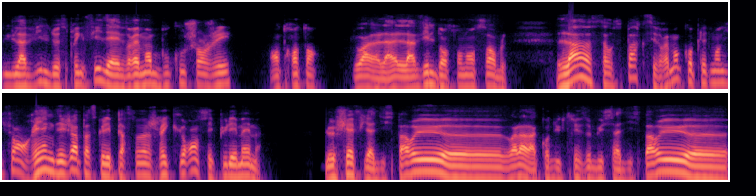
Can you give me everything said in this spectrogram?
la ville de Springfield a vraiment beaucoup changé en 30 ans. Tu vois, la, la ville dans son ensemble. Là, South Park, c'est vraiment complètement différent. Rien que déjà parce que les personnages récurrents, c'est plus les mêmes. Le chef, il a disparu. euh, voilà, la conductrice de bus a disparu. euh,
